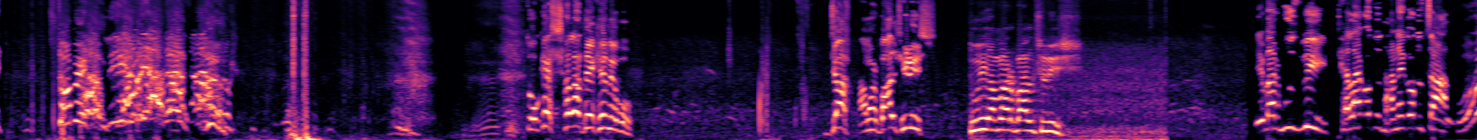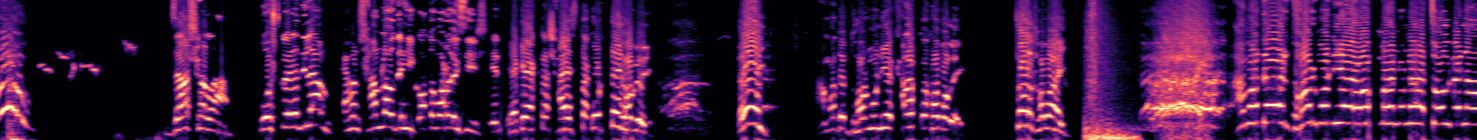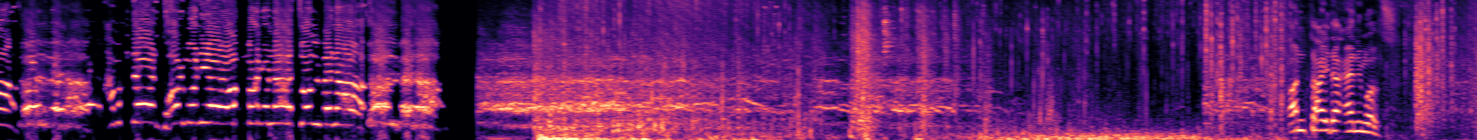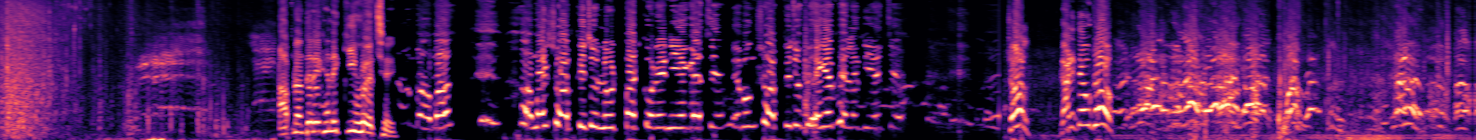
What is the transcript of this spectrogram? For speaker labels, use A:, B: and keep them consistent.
A: It stop it তোকে শালা দেখে নেব। যা আমার বাল ছিড়িস।
B: তুই আমার বাল ছিড়িস।
C: এবার বুঝবি ঠেলা কত ধানে কত চাল। যা শালা পোস্ট করে দিলাম এখন সামলাও দেখি কত বড় হয়েছিস।
A: একে একটা সাহেস্তা করতেই হবে। এই আমাদের ধর্ম নিয়ে খারাপ কথা বলে। চল সবাই। আমাদের ধর্ম নিয়ে অপমাননা চলবে না। আমাদের ধর্ম নিয়ে অপমাননা চলবে না। চলবে না।
D: আনটাই দ্য অ্যানিমালস আপনাদের এখানে কি হয়েছে?
C: বাবা আমার সবকিছু লুটপাট করে নিয়ে গেছে এবং সবকিছু ভেঙে ফেলে দিয়েছে।
D: চল! গাড়িতে উঠো!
